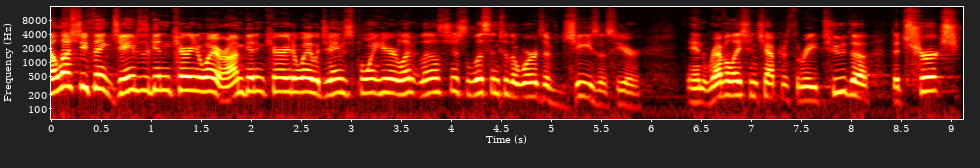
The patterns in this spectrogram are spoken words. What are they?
Now, lest you think James is getting carried away or I'm getting carried away with James' point here, let, us just listen to the words of Jesus here in Revelation chapter 3 to the, the church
